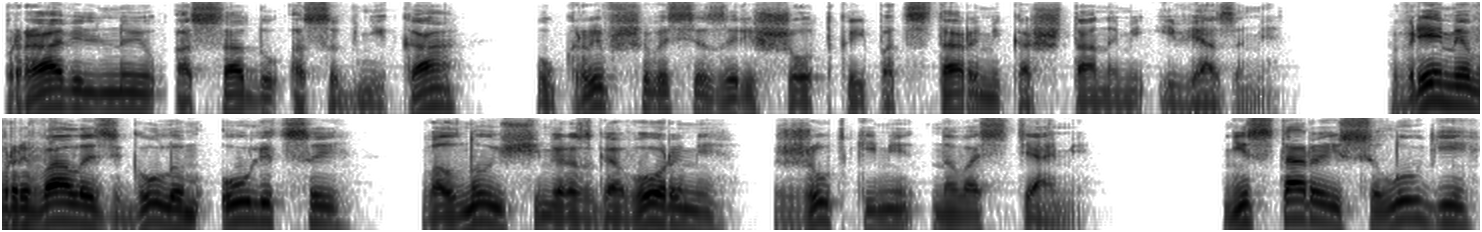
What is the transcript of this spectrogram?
правильную осаду особняка, укрывшегося за решеткой под старыми каштанами и вязами. Время врывалось гулом улицы, волнующими разговорами, жуткими новостями. Ни старые слуги,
